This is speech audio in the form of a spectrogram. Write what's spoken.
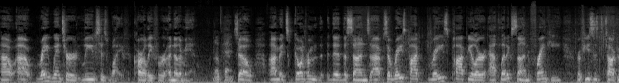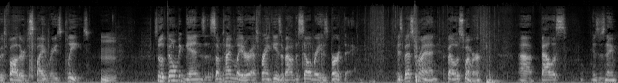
uh, uh, Ray Winter leaves his wife Carly for another man. Okay. So um, it's going from the the, the sons. Uh, so Ray's pop, Ray's popular athletic son Frankie refuses to talk to his father despite Ray's pleas. So the film begins sometime later as Frankie is about to celebrate his birthday. His best friend, fellow swimmer, uh, Ballas is his name,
